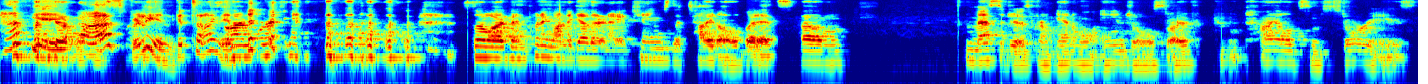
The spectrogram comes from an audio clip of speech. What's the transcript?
Have you? oh, that's brilliant. Good timing. So I'm working. so I've been putting one together, and I changed the title, but it's um, messages from animal angels. So I've compiled some stories,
